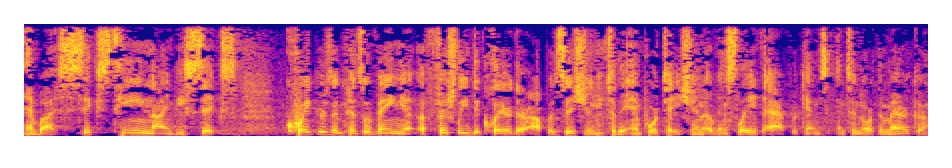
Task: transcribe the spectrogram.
and by 1696, Quakers in Pennsylvania officially declared their opposition to the importation of enslaved Africans into North America.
